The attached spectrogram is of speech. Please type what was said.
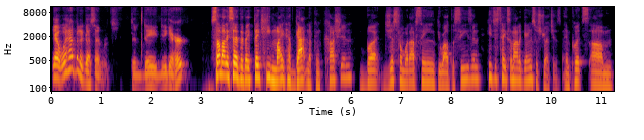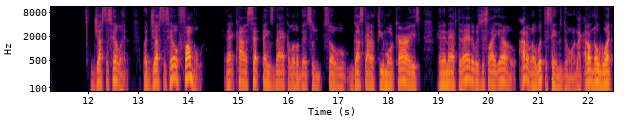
yeah. What happened to Gus Edwards? Did they did he get hurt? Somebody said that they think he might have gotten a concussion, but just from what I've seen throughout the season, he just takes him out of games for stretches and puts um, Justice Hill in. But Justice Hill fumbled, and that kind of set things back a little bit. So so Gus got a few more carries, and then after that, it was just like, yo, I don't know what this team is doing. Like I don't know what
